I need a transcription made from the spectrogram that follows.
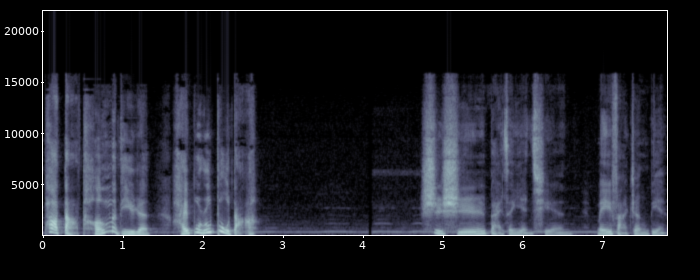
怕打疼了敌人，还不如不打。事实摆在眼前，没法争辩。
